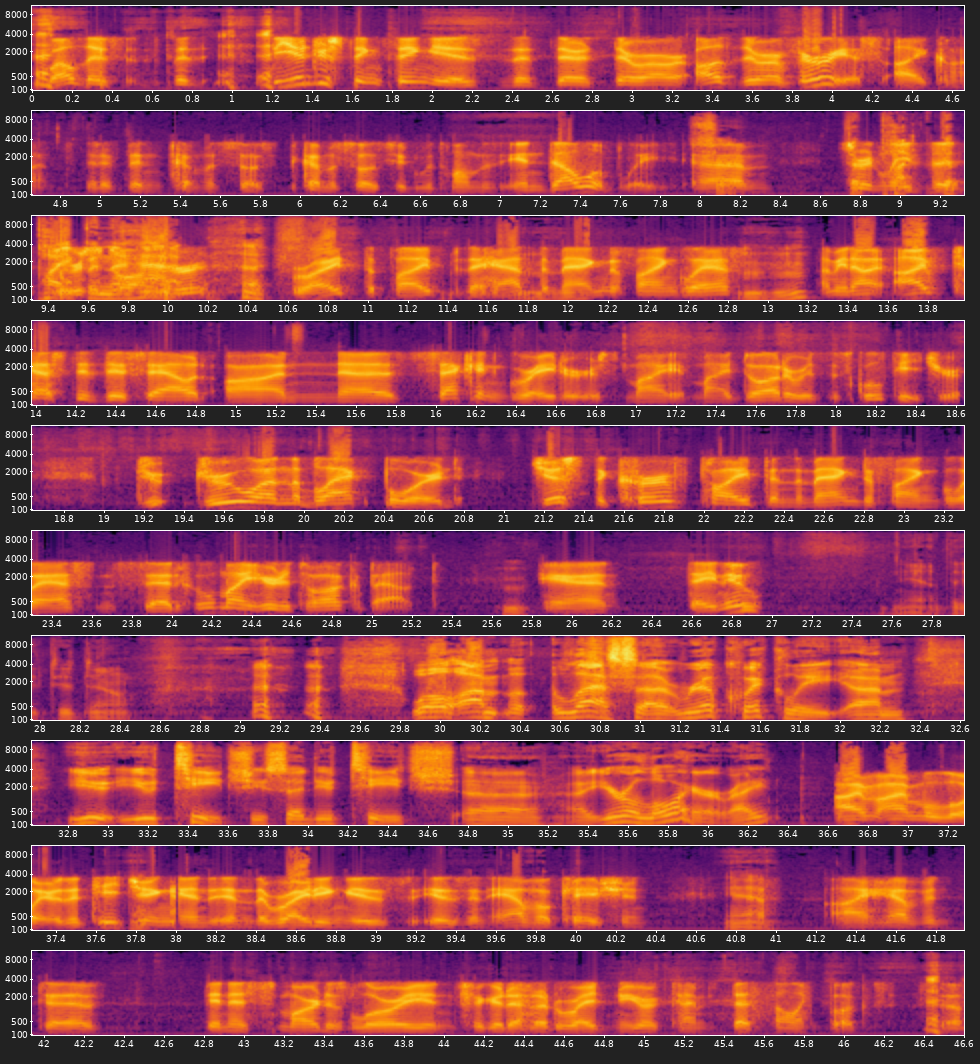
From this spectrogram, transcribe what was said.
well, there's, the, the interesting thing is that there there are uh, there are various icons that have been become, associ- become associated with Holmes indelibly. Sure. Um, certainly pi- the pipe Chris and the hat. Right? The pipe, the hat, the magnifying glass. I mean, I, I've tested this out on uh, second graders. My my daughter is a school teacher. Drew, on the blackboard just the curved pipe and the magnifying glass, and said, "Who am I here to talk about?" And they knew. Yeah, they did know. well, um, Les, uh, real quickly, um, you you teach. You said you teach. Uh, uh, you're a lawyer, right? I'm I'm a lawyer. The teaching and, and the writing is is an avocation. Yeah. I haven't uh, been as smart as Laurie and figured out how to write New York Times best-selling books. So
